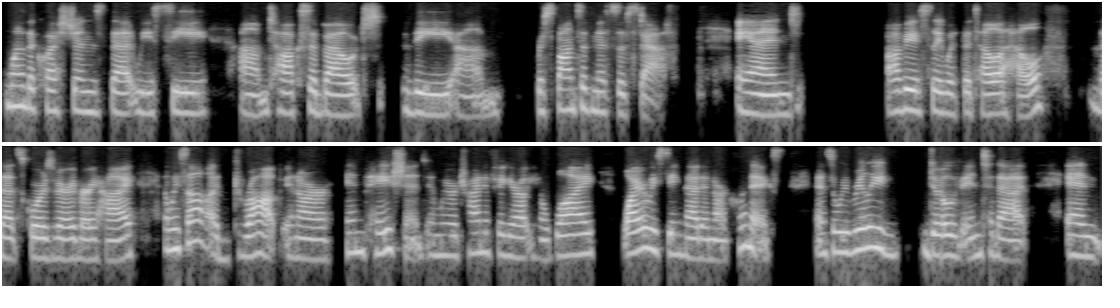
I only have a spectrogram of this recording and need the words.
one of the questions that we see um, talks about the um, responsiveness of staff, and obviously with the telehealth, that scores very, very high. And we saw a drop in our inpatient, and we were trying to figure out, you know, why why are we seeing that in our clinics? And so we really dove into that, and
